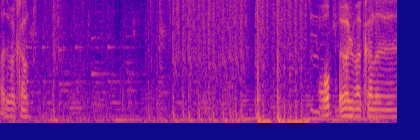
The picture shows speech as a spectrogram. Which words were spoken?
Hadi bakalım. Hop öl bakalım.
